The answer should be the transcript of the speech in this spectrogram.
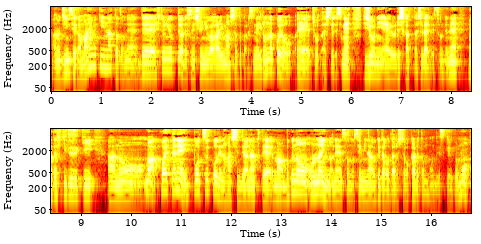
あの人生が前向きになったとね、で、人によってはですね、収入が上がりましたとかですね、いろんな声を、えー、頂戴してですね、非常に、えー、嬉しかった次第ですのでね、また引き続き、あのまあこうやったね、一方通行での発信ではなくて、まあ僕のオンラインのね、そのセミナーを受けたことある人わかると思うんですけれども、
